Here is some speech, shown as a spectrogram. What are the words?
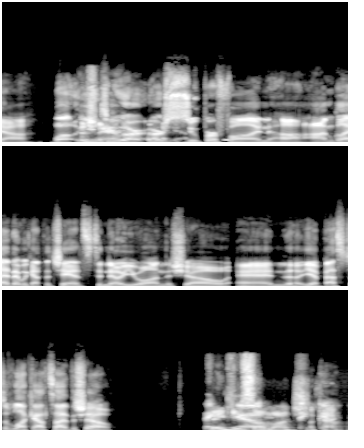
Yeah. Well, you two are, are super fun. Uh, I'm glad that we got the chance to know you on the show. And uh, yeah, best of luck outside the show. Thank you so much. Thank Okay. you.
